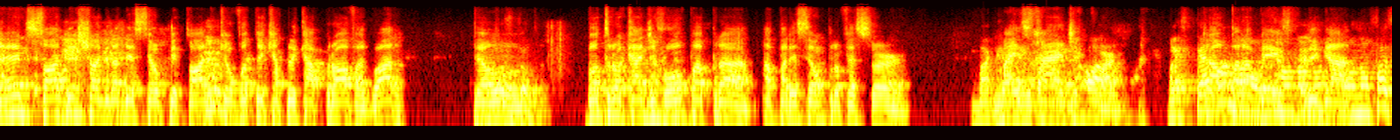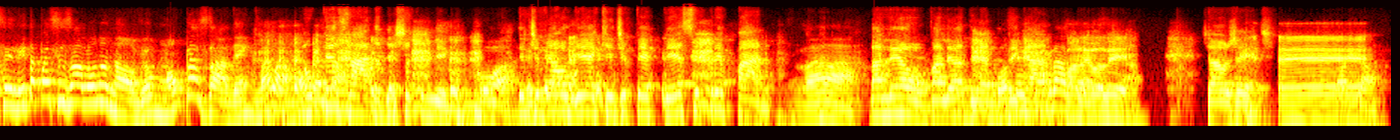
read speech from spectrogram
antes, só deixa eu agradecer o Pitório, que eu vou ter que aplicar a prova agora. Então, vou trocar de roupa para aparecer um professor Bacana, mais então, hardcore. Mas pega não, parabéns, não, não, obrigado. Não, não, facilita para esses alunos, não, viu? Mão pesada, hein? Vai lá, mão, mão pesada. pesada. deixa comigo. Boa. Se tiver alguém aqui de PP, se prepare. Vai lá. Valeu, valeu, Adriano. Obrigado. Valeu, Ale. Tchau, gente. É... Tchau, tchau.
